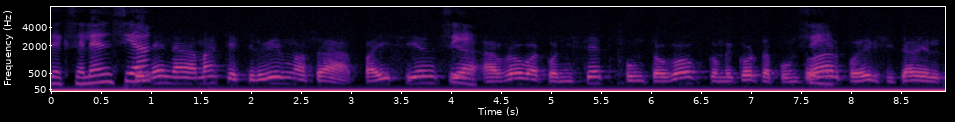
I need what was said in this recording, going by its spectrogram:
de excelencia. Tenés nada más que escribirnos a paisciencia.conicet.gov.ar, podés visitar el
